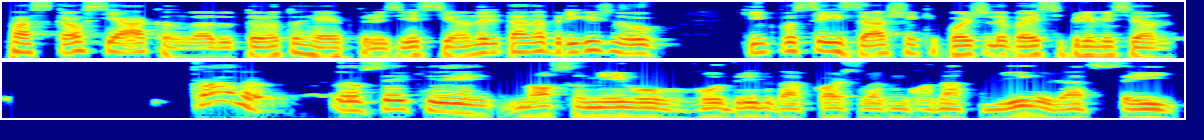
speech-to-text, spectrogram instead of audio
Pascal Siakam, lá do Toronto Raptors, e esse ano ele está na briga de novo. Quem que vocês acham que pode levar esse prêmio esse ano? Cara, eu sei que nosso amigo Rodrigo da Costa vai concordar comigo, já sei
